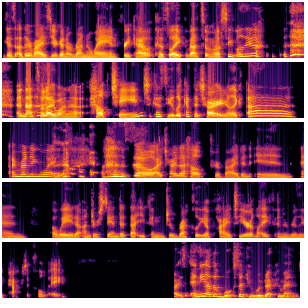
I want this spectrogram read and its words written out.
because otherwise you're going to run away and freak out because like that's what most people do. And that's what i want to help change because you look at the chart and you're like ah i'm running away. So i try to help provide an in and a way to understand it that you can directly apply to your life in a really practical way any other books that you would recommend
